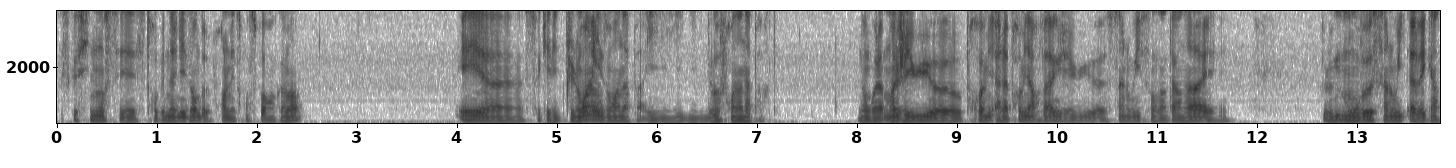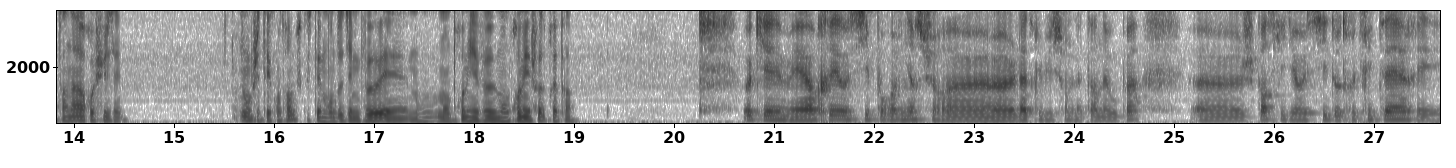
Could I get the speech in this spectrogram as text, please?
Parce que sinon, c'est trop pénalisant de prendre les transports en commun. Et euh, ceux qui habitent plus loin, ils, ont un appart, ils, doivent prendre un appart. Donc voilà, moi j'ai eu, euh, à la première vague, j'ai eu euh, Saint-Louis sans internat et mon vœu Saint-Louis avec internat refusé. Donc j'étais content parce que c'était mon deuxième vœu et mon, premier vœu, mon premier choix de prépa. Ok, mais après aussi pour revenir sur l'attribution de l'internat ou pas, je pense qu'il y a aussi d'autres critères et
